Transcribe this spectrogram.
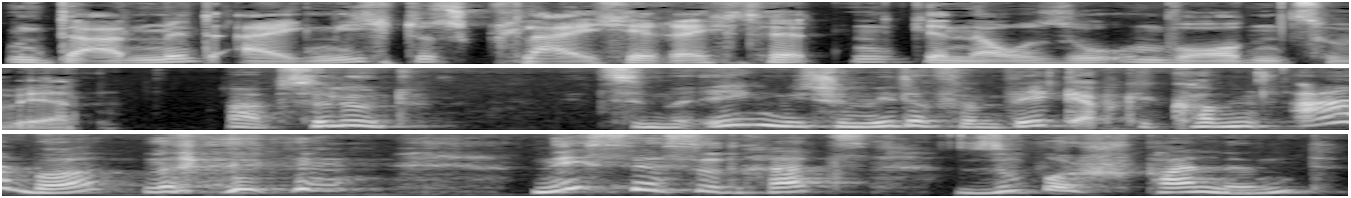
und damit eigentlich das gleiche Recht hätten, genauso umworben zu werden. Absolut. Jetzt sind wir irgendwie schon wieder vom Weg abgekommen, aber nichtsdestotrotz super spannend.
